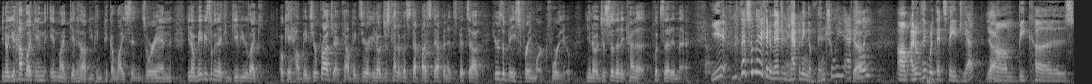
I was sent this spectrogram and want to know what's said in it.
you know you have like in in like GitHub you can pick a license, or in you know maybe something that could give you like okay how big's your project, how big's your you know just kind of a step by step, and it spits out here's a base framework for you, you know just so that it kind of puts that in there. Yeah, that's something I could imagine happening eventually. Actually, um, I don't think we're at that stage yet. Yeah. Um, because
